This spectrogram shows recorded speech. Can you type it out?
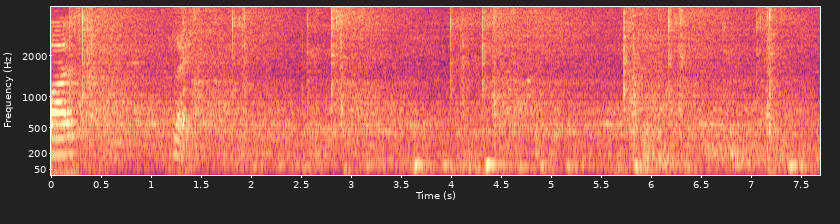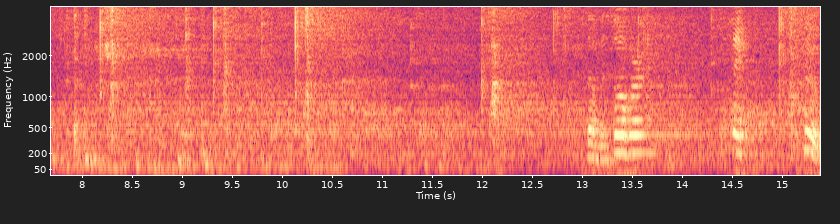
Five. Play. Service over. Six, two.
